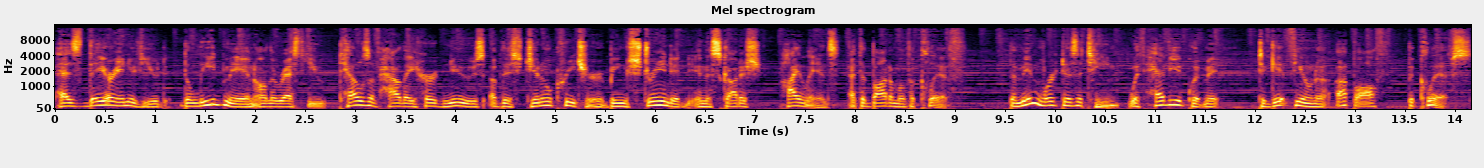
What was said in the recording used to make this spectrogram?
As they are interviewed, the lead man on the rescue tells of how they heard news of this gentle creature being stranded in the Scottish Highlands at the bottom of a cliff. The men worked as a team with heavy equipment to get Fiona up off the cliffs.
